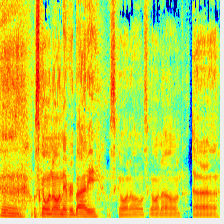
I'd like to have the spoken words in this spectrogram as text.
What's going on, everybody? What's going on? What's going on? Uh,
